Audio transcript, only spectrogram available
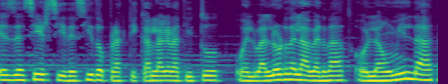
Es decir, si decido practicar la gratitud o el valor de la verdad o la humildad,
